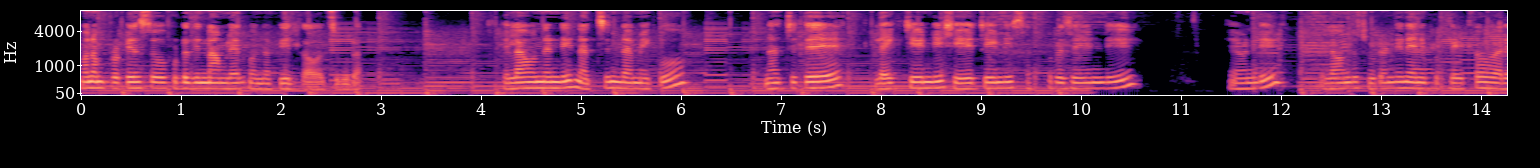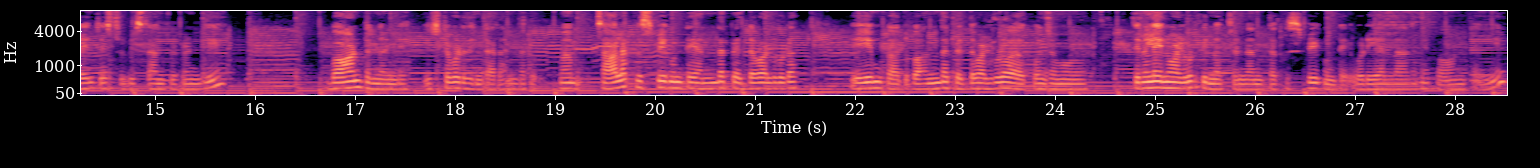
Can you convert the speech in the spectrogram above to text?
మనం ప్రోటీన్స్ ఫుడ్ తిన్నాంలే అని కొంచెం ఫీల్ కావచ్చు కూడా. ఎలా ఉందండి? నచ్చిందా మీకు? నచ్చితే లైక్ చేయండి షేర్ చేయండి సబ్స్క్రైబ్ చేయండి. ఏమండి? ఎలా ఉందో చూడండి. నేను ఇప్పుడు ప్లేట్లో అరేంజ్ చేసి చూపిస్తాను చూడండి. బాగుంటుందండి. ఇష్టపడి తింటారు అందరూ. చాలా క్రిస్పీగా ఉంటాయి. అందరు పెద్దవాళ్ళు కూడా ఏం కాదు. బా- అందరు పెద్దవాళ్ళు కూడా కొంచెం తినలేని వాళ్ళు కూడా తినొచ్చండి. అంత క్రిస్పీగా ఉంటాయి. వడియాల్లాగానే బాగుంటాయి.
